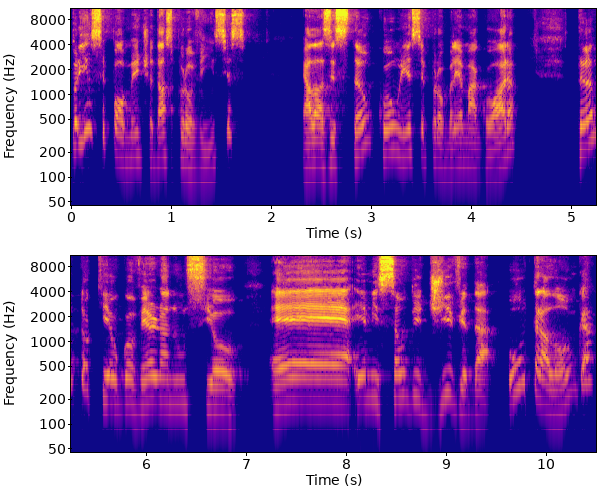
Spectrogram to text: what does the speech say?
principalmente das províncias. Elas estão com esse problema agora, tanto que o governo anunciou é, emissão de dívida ultralonga,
